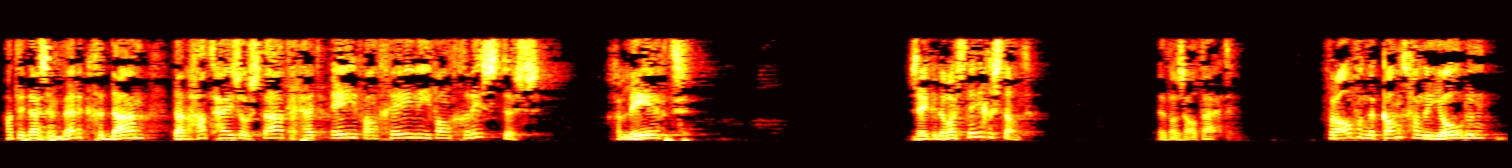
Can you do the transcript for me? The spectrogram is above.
had hij daar zijn werk gedaan. Daar had hij, zo staat het evangelie van Christus geleerd. Zeker, er was tegenstand. Dat was altijd. Vooral van de kant van de Joden.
